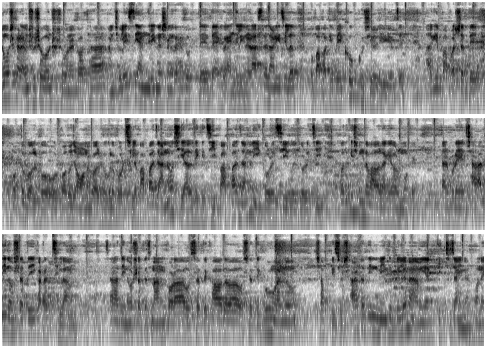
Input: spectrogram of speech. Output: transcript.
নমস্কার, আমি সুশোভন। সুশোভনের কথা। আমি চলে এসেছি অ্যাঞ্জেলিনার সঙ্গে দেখা করতে। দেখো, অ্যাঞ্জেলিনা রাস্তায় দাঁড়িয়েছিল। ও পাপাকে পেয়ে খুব খুশি হয়ে গিয়েছে। আগে পাপার সাথে কত গল্প, ওর কত জমানো গল্পগুলো করছিল। পাপা, জানো, শিয়াল দেখেছি। পাপা, জানো, এই করেছি, ওই করেছি। কত কি শুনতে ভালো লাগে ওর মুখে। তারপরে সারাদিন ওর সাথেই কাটাচ্ছিলাম। সারাদিন ওর সাথে স্নান করা ওর সাথে খাওয়া দাওয়া ওর সাথে ঘুমানো সব কিছু সারাটা দিন মেয়েকে পেলে না আমি আর কিচ্ছু চাই না। মানে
